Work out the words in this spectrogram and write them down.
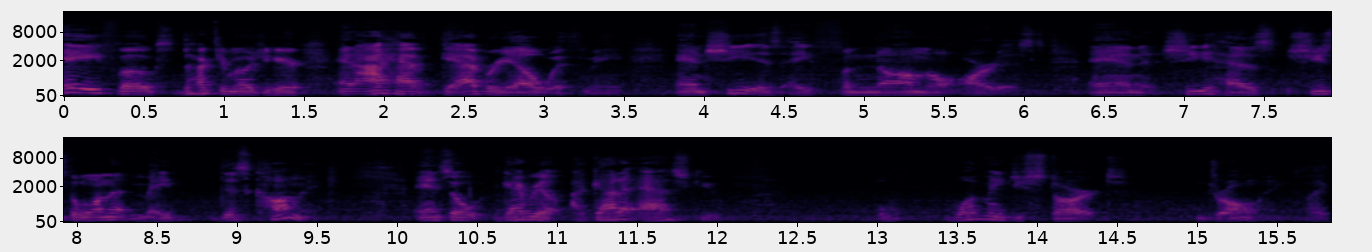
Hey folks, Dr. Moji here, and I have Gabrielle with me, and she is a phenomenal artist, and she has she's the one that made this comic. And so, Gabrielle, I gotta ask you, what made you start drawing? Like,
